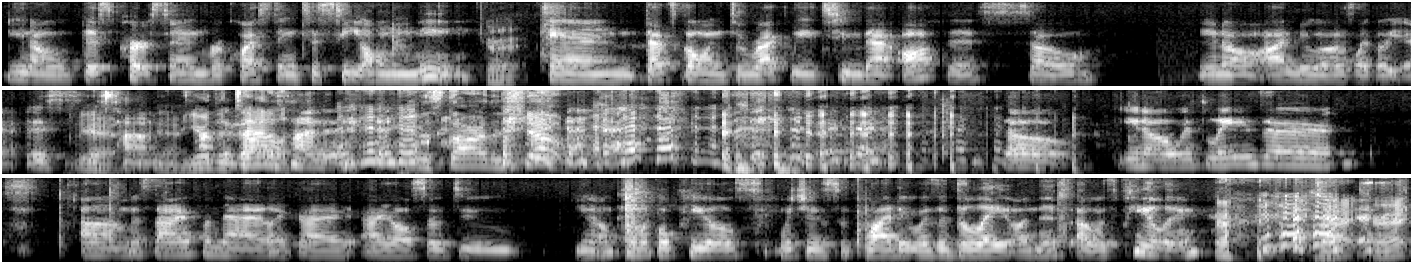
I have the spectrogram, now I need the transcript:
you know, this person requesting to see only me. right. And that's going directly to that office. So, you know, I knew I was like, oh yeah, it's, Yeah, it's time. yeah, you're time the to talent. time to- You're the star of the show. so you know with laser um, aside from that like I, I also do you know chemical peels which is why there was a delay on this i was peeling right. Right.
